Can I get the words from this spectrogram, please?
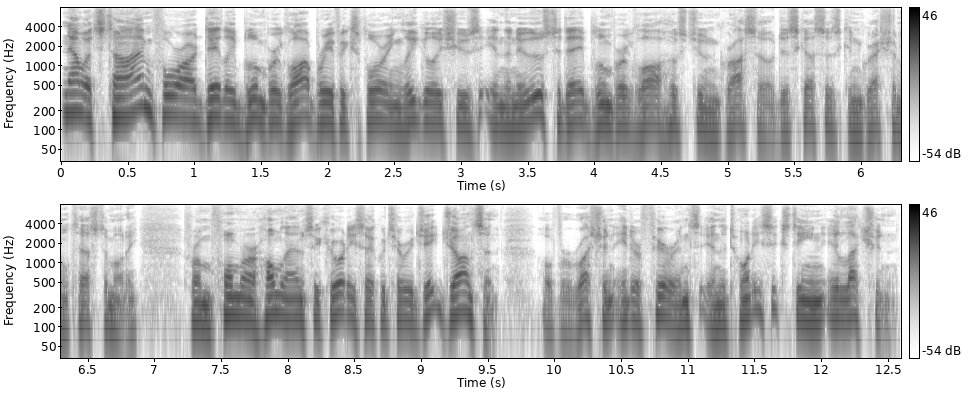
Now it's time for our daily Bloomberg Law Brief exploring legal issues in the news. Today, Bloomberg Law host June Grasso discusses congressional testimony from former Homeland Security Secretary Jeh Johnson over Russian interference in the 2016 election.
